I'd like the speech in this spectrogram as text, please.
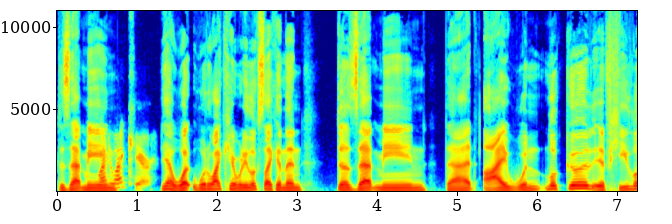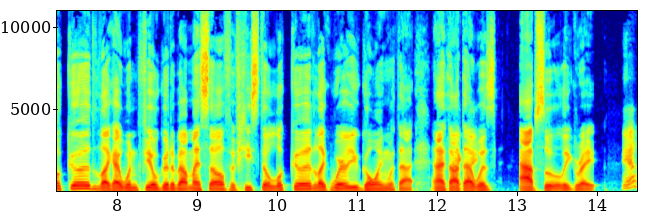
Does that mean why do I care? yeah what what do i care what he looks like and then does that mean that i wouldn't look good if he looked good like i wouldn't feel good about myself if he still looked good like where are you going with that and i thought that was absolutely great Yeah.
